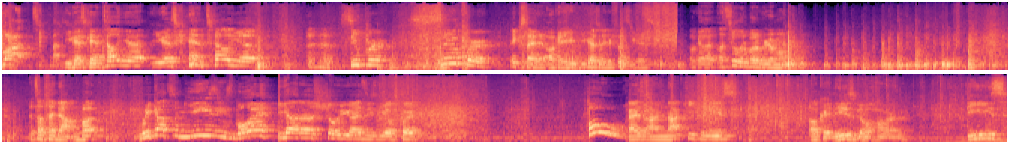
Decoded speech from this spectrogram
but you guys can't tell yet. You guys can't tell yet. super, super excited. Okay, you, you guys ready for this? You guys? Okay, let, us do a little bit of real moment. It's upside down, but we got some Yeezys, boy. We gotta show you guys these real quick. Oh! Guys, I'm not keeping these. Okay, these go hard. These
